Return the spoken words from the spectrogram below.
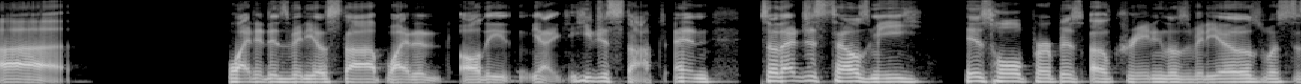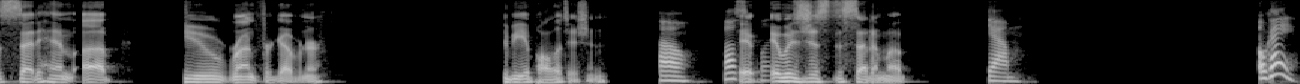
Uh, why did his videos stop? Why did all the yeah? He just stopped, and so that just tells me his whole purpose of creating those videos was to set him up to run for governor, to be a politician. Oh, It, possibly. it was just to set him up. yeah. Okay.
